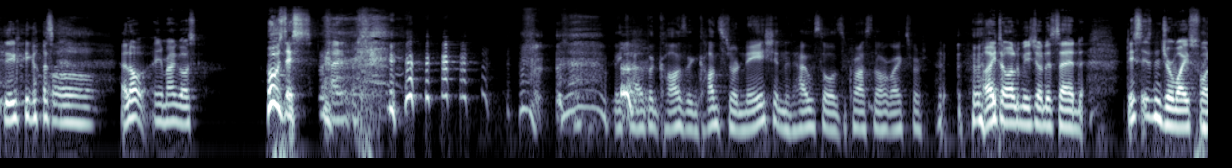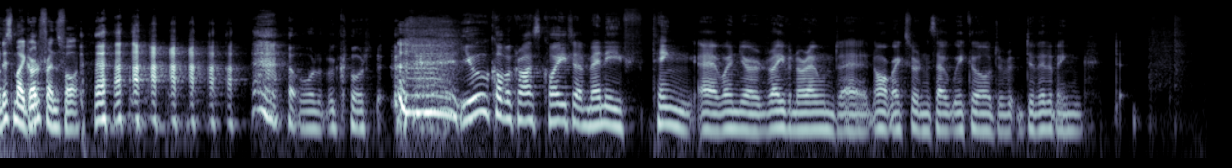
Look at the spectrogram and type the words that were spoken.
he goes, oh. "Hello," and your man goes, "Who's this?" And- Mick Halpin causing consternation in households across North Wexford. I told him he should have said, "This isn't your wife's phone. This is my girlfriend's phone." that would have been good. you come across quite a many thing uh, when you're driving around uh, North Wexford and South Wicklow, de- developing, d-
